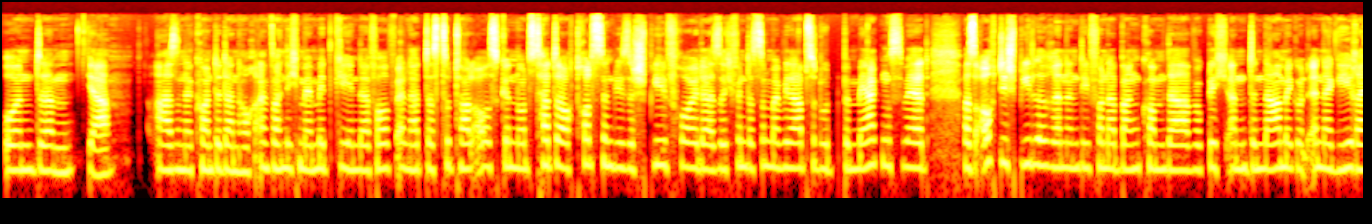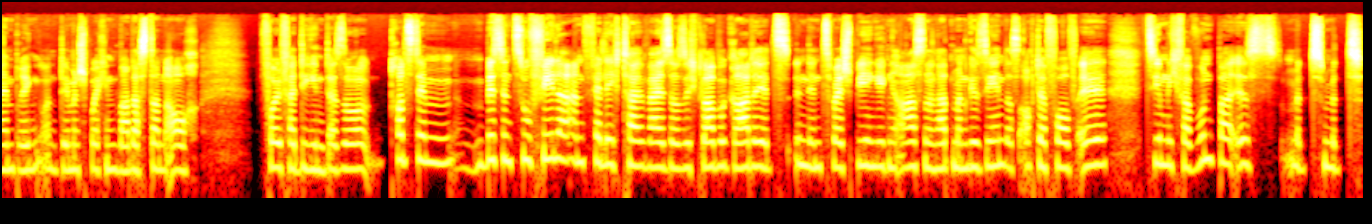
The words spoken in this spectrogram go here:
und ähm, ja, Arsenal konnte dann auch einfach nicht mehr mitgehen. Der VfL hat das total ausgenutzt, hatte auch trotzdem diese Spielfreude. Also ich finde das immer wieder absolut bemerkenswert, was auch die Spielerinnen, die von der Bank kommen, da wirklich an Dynamik und Energie reinbringen. Und dementsprechend war das dann auch voll verdient. Also trotzdem ein bisschen zu fehleranfällig teilweise. Also ich glaube, gerade jetzt in den zwei Spielen gegen Arsenal hat man gesehen, dass auch der VfL ziemlich verwundbar ist mit, mit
